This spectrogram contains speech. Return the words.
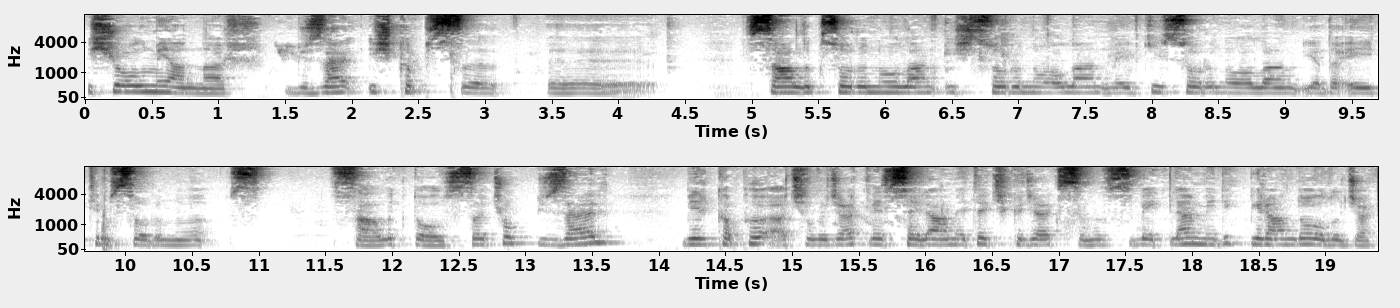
İşi olmayanlar, güzel iş kapısı, e, sağlık sorunu olan, iş sorunu olan, mevki sorunu olan ya da eğitim sorunu sağlık da olsa çok güzel bir kapı açılacak ve selamete çıkacaksınız. Beklenmedik bir anda olacak.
